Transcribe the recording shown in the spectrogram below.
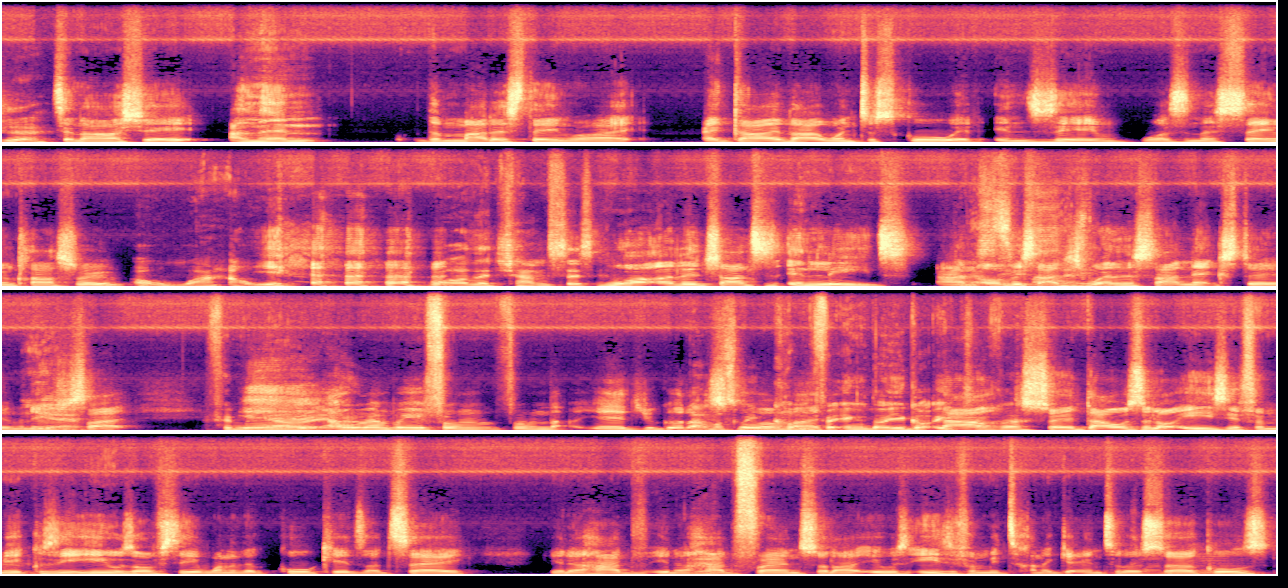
Yeah. Tinashe, and then the maddest thing, right? A guy that I went to school with in Zim was in the same classroom. Oh wow! Yeah. What are the chances? what are the chances in Leeds? And That's obviously, I just went and sat next to him, and he was just like, Familiarity. "Yeah, I remember you from from that. Yeah, did you go to that that must school?" be I'm like, comforting though. You got each other. so that was a lot easier for me because he, he was obviously one of the cool kids. I'd say, you know, had you know had friends, so like it was easy for me to kind of get into those circles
